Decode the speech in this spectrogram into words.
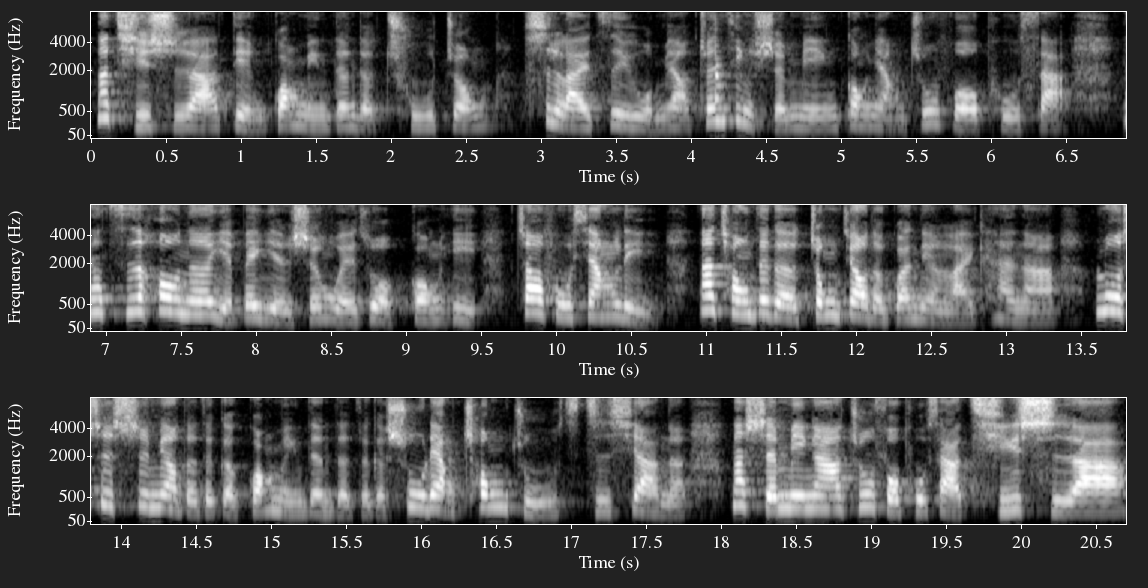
那其实啊，点光明灯的初衷是来自于我们要尊敬神明，供养诸佛菩萨。那之后呢，也被衍生为做公益，造福乡里。那从这个宗教的观点来看啊，若是寺庙的这个光明灯的这个数量充足之下呢，那神明啊、诸佛菩萨其实啊。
